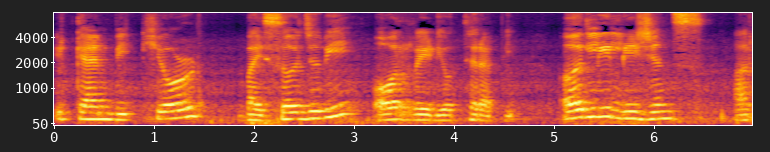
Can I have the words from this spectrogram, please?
it can be cured by surgery or radiotherapy. Early lesions are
